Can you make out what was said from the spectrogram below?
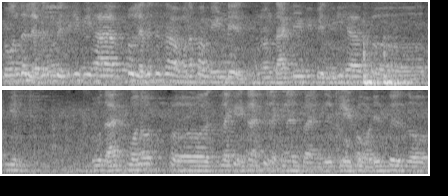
so on the 11th basically we have so 11th is our, one of our main days and on that day we basically have uh, Queen. So that's one of uh, it's like internationally recognized band. They play for audiences of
